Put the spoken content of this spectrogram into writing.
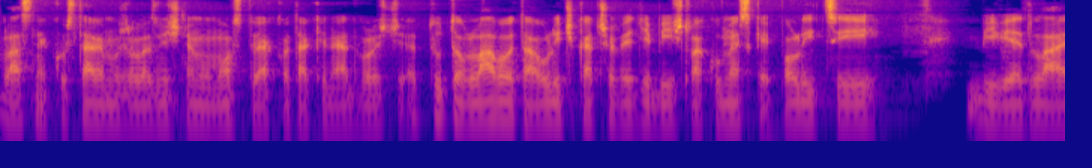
vlastne ku starému železničnému mostu ako také najdôležitejšie. Tuto vľavo tá ulička, čo vedie, by išla ku meskej policii, by viedla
